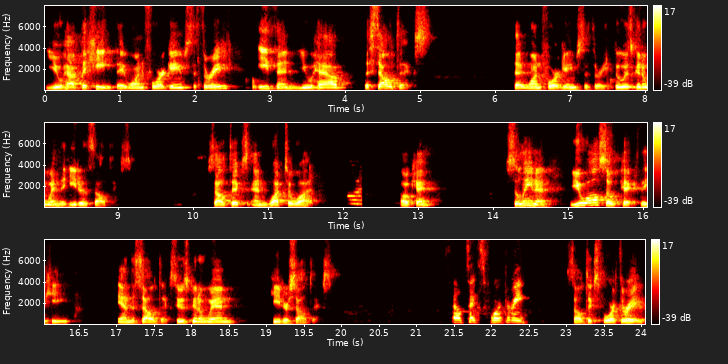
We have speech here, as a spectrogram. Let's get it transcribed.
you have the Heat. They won four games to three. Ethan, you have the Celtics that won four games to three. Who is going to win, the Heat or the Celtics? Celtics and what to what? Okay. Selena, you also picked the Heat and the Celtics. Who's going to win, Heat or Celtics? Celtics 4 3. Celtics 4 3.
